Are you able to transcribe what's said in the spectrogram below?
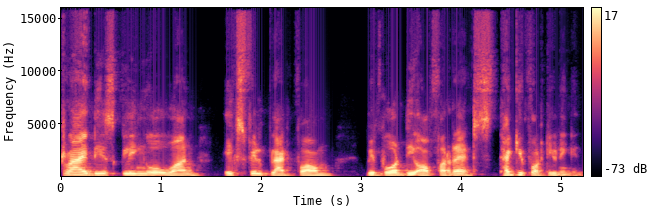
try this Kling O1 Higgsfield platform before the offer ends. Thank you for tuning in.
